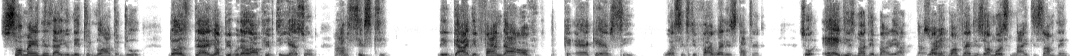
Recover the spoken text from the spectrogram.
so many things that you need to know how to do. Don't tell your people that I'm 50 years old, hmm. I'm 60. The guy, the founder of KFC, was 65 when he started. So age is not a barrier. That's Warren right. Buffett is almost 90 something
